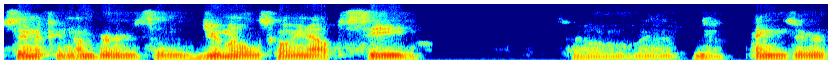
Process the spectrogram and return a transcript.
significant numbers of juveniles going out to sea. So uh, you know, things are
